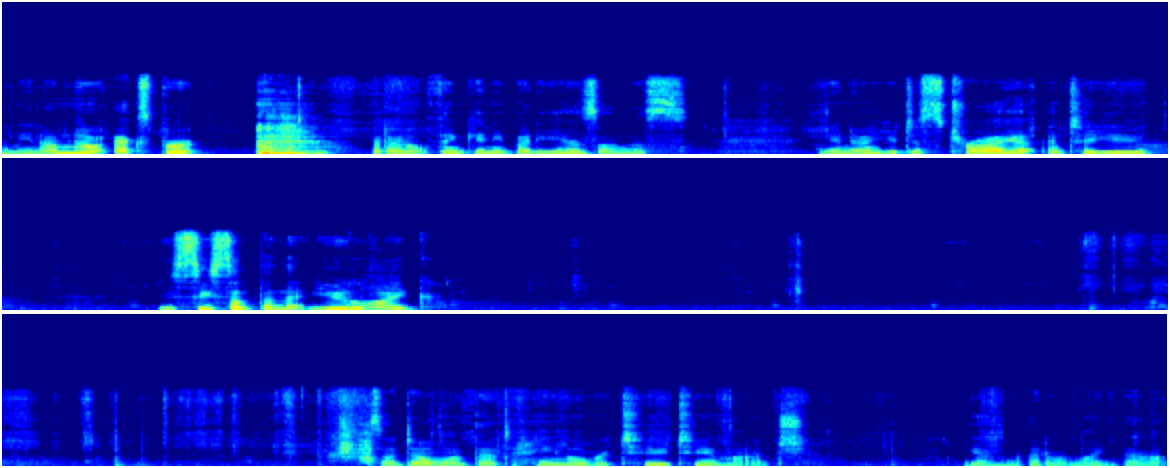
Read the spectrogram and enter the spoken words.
I mean, I'm no expert but I don't think anybody is on this. You know, you just try it until you you see something that you like. So I don't want that to hang over too, too much. Yeah, I don't like that.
